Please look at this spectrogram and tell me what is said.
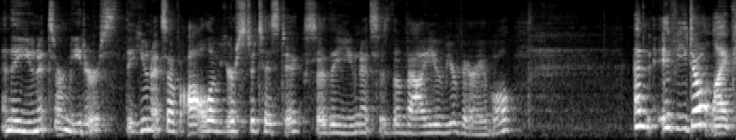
And the units are meters. The units of all of your statistics, so the units is the value of your variable. And if you don't like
